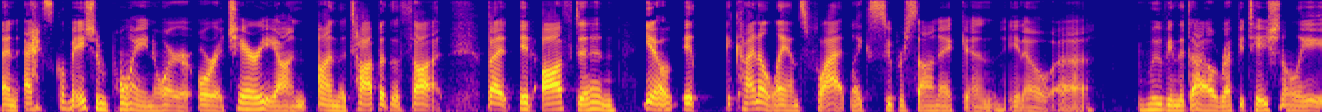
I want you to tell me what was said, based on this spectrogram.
an exclamation point or, or a cherry on, on the top of the thought. But it often, you know, it, it kind of lands flat like supersonic and, you know, uh, moving the dial reputationally,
